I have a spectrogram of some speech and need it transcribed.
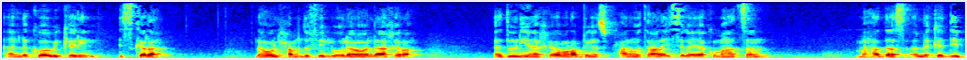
aan la koobi karin iskala lahu alxamdu fi lula walaakhira adduunya aakhiraba rabbigan subxaana wa tacala isaga ayaa ku mahadsan. Mahaddaas alle kadib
